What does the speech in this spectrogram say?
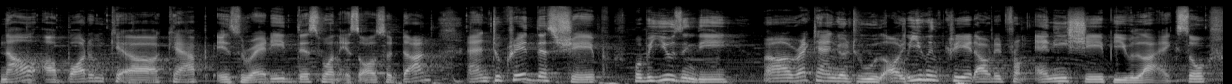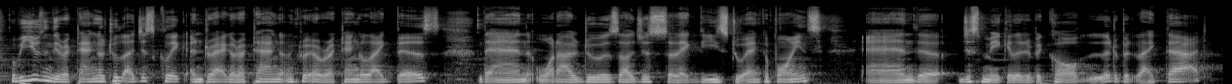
Now our bottom ca uh, cap is ready. This one is also done. And to create this shape we'll be using the uh, rectangle tool or you can create out it from any shape you like. So we'll be using the rectangle tool. I just click and drag a rectangle and create a rectangle like this. Then what I'll do is I'll just select these two anchor points and uh, just make a little bit curved a little bit like that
